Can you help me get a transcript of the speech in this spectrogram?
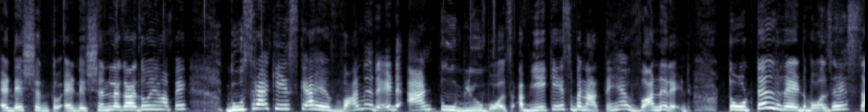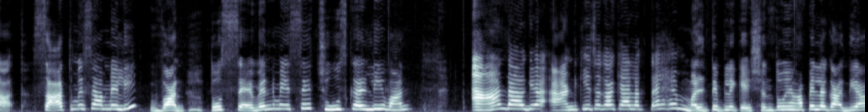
एडिशन तो एडिशन लगा दो यहाँ पे। दूसरा केस क्या है? One red and two blue balls अब ये केस बनाते हैं one red total red balls है सात। सात में से हमने ली वन तो सेवन में से चूज़ कर ली वन एंड आ गया। एंड की जगह क्या लगता है? मल्टीप्लीकेशन तो यहाँ पे लगा दिया।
